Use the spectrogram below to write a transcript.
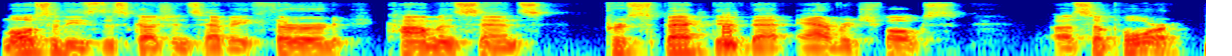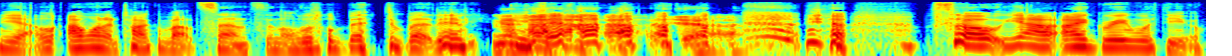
Most of these discussions have a third common sense perspective that average folks uh, support. Yeah, I want to talk about sense in a little bit, but in, yeah. yeah, yeah. So yeah, I agree with you.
